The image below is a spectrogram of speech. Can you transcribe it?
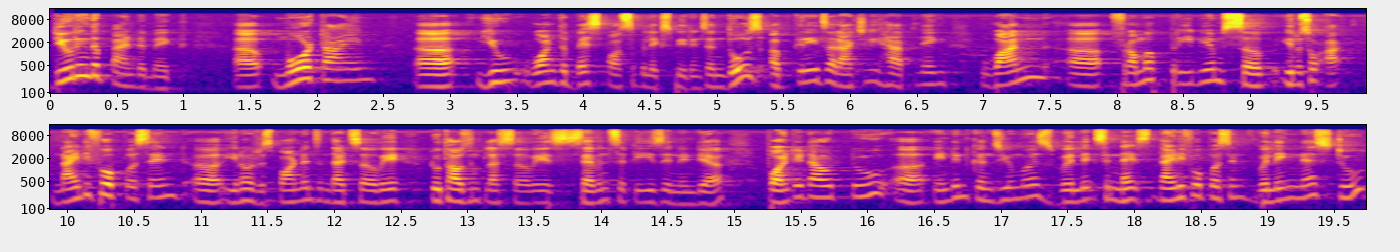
during the pandemic. Uh, more time, uh, you want the best possible experience. And those upgrades are actually happening, one, uh, from a premium serv, you know, so uh, 94%, uh, you know, respondents in that survey, 2000 plus surveys, seven cities in India, pointed out to uh, Indian consumers, willing, 94% willingness to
